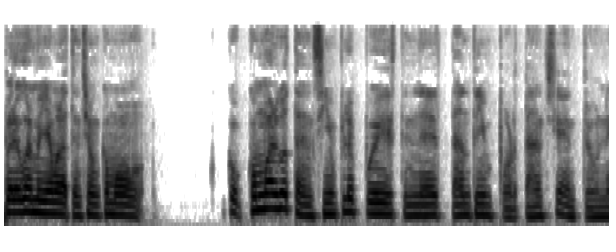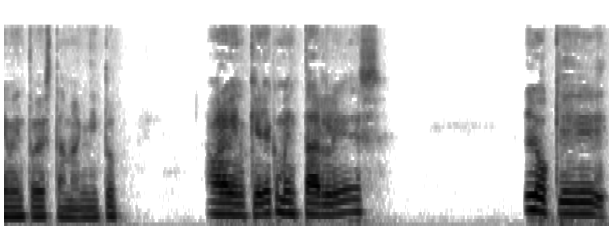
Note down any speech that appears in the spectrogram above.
Pero igual me llama la atención cómo, cómo algo tan simple puede tener tanta importancia dentro de un evento de esta magnitud. Ahora bien, quería comentarles lo que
